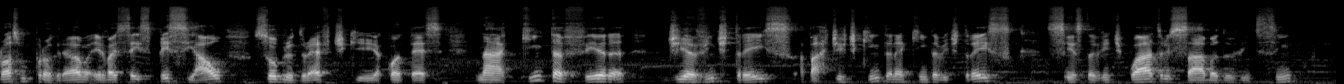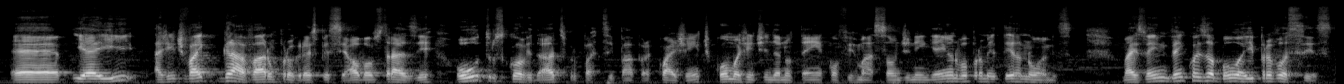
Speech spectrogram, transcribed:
próximo programa ele vai ser especial sobre o draft que acontece na quinta-feira, dia 23, a partir de quinta, né? Quinta 23, sexta 24 e sábado 25. É, e aí a gente vai gravar um programa especial, vamos trazer outros convidados para participar pra, com a gente. Como a gente ainda não tem a confirmação de ninguém, eu não vou prometer nomes. Mas vem, vem coisa boa aí para vocês.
